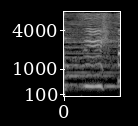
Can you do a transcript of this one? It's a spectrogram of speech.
hat sich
